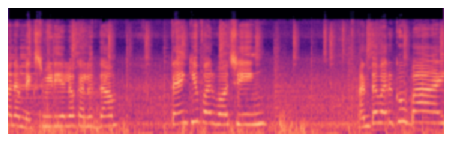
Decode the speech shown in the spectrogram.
మనం నెక్స్ట్ వీడియోలో కలుద్దాం. థ్యాంక్ యూ ఫర్ వాచింగ్ అంతవరకు బాయ్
